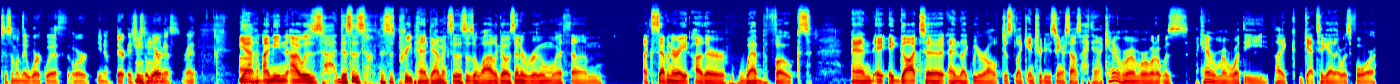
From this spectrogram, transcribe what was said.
to someone they work with, or you know, it's just mm-hmm. awareness, right? Yeah, um, I mean, I was this is this is pre-pandemic, so this is a while ago. I was in a room with um, like seven or eight other web folks, and it, it, got to and like we were all just like introducing ourselves. I think i can't remember what it was i can't remember what the like get together was for.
